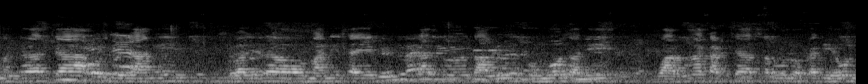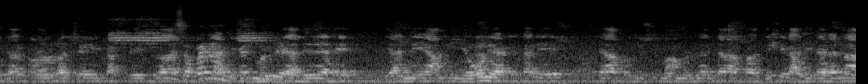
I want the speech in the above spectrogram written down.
मंडळाच्या आम्ही शिवाजीराव माने साहेब आणि वारणाकाठच्या सर्व लोकांनी येऊन त्याचबरोबर बच्चे काकडे सुद्धा या ठिकाणी मंडळी आलेले आहे यांनी आम्ही येऊन या ठिकाणी त्या प्रदूषण महामंडळाच्या प्रादेशिक अधिकाऱ्यांना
